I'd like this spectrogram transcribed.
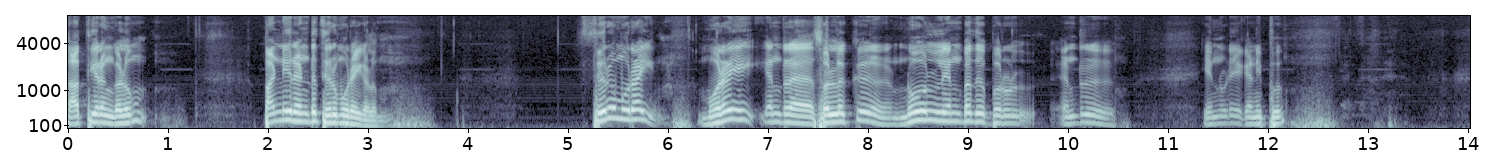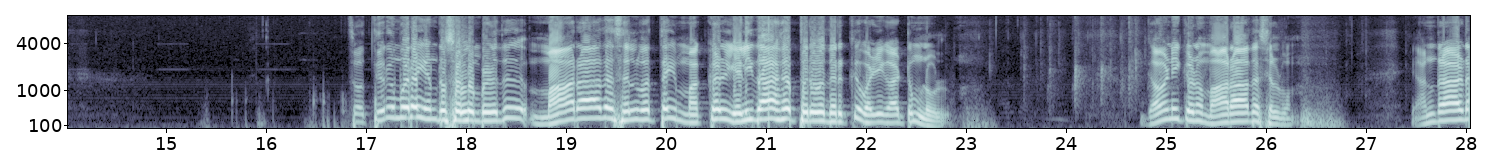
சாத்திரங்களும் பன்னிரண்டு திருமுறைகளும். திருமுறை முறை என்ற சொல்லுக்கு நூல் என்பது பொருள் என்று என்னுடைய கணிப்பு. ஸோ திருமுறை என்று சொல்லும் பொழுது மாறாத செல்வத்தை மக்கள் எளிதாக பெறுவதற்கு வழிகாட்டும் நூல். கவனிக்கணும் மாறாத செல்வம். அன்றாட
